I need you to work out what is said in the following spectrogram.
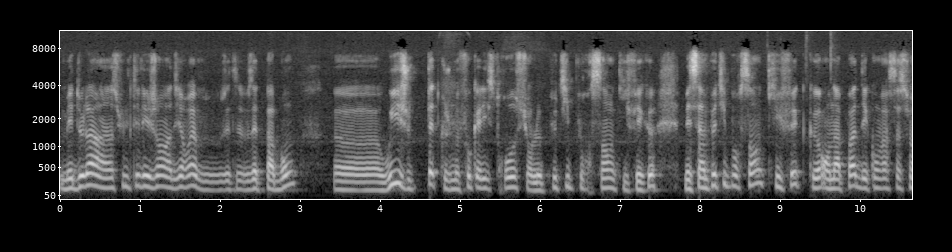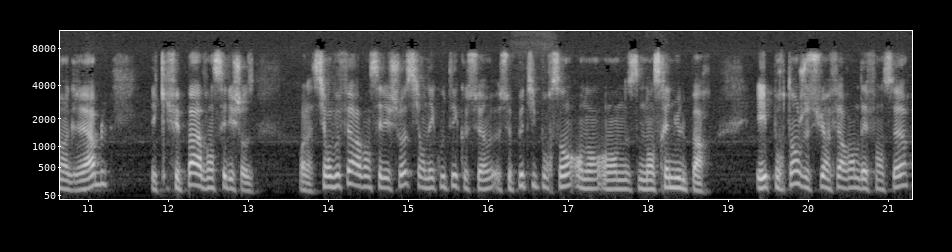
Mais de là à insulter les gens, à dire ouais, vous, vous êtes, vous êtes pas bon. euh, oui, peut-être que je me focalise trop sur le petit pourcent qui fait que, mais c'est un petit pourcent qui fait qu'on n'a pas des conversations agréables et qui fait pas avancer les choses. Voilà. Si on veut faire avancer les choses, si on écoutait que ce, petit pourcent, on en- on n'en serait nulle part. Et pourtant, je suis un fervent défenseur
